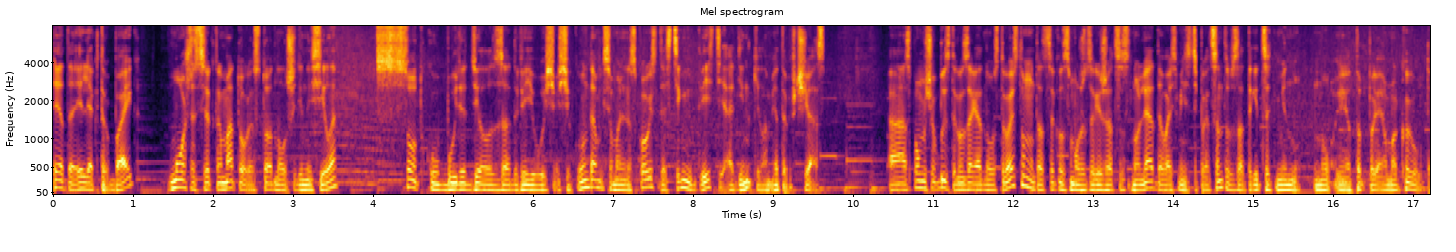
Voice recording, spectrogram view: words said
Это электробайк. Мощность электромотора 101 лошадиная сила. Сотку будет делать за 2,8 секунды, а максимальная скорость достигнет 201 км в час. А с помощью быстрого зарядного устройства мотоцикл сможет заряжаться с 0 до 80% за 30 минут. Ну, это прямо круто.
